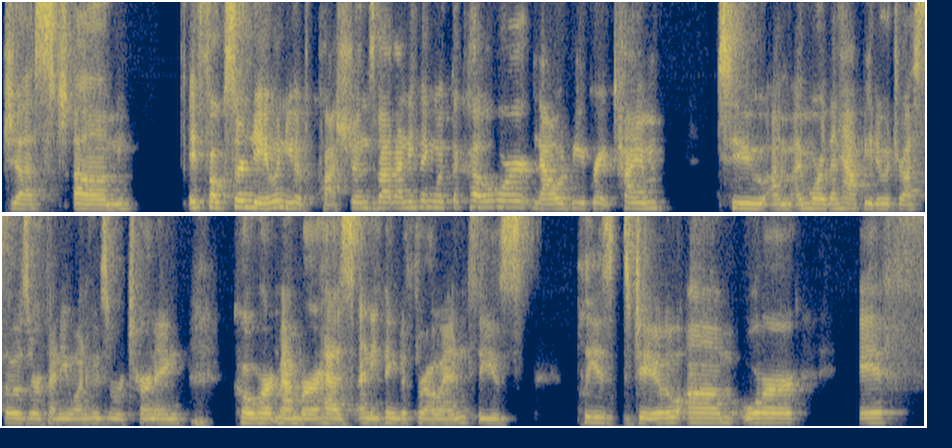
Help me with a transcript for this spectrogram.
just, um, if folks are new and you have questions about anything with the cohort, now would be a great time to, I'm, I'm more than happy to address those or if anyone who's a returning cohort member has anything to throw in, please, please do. Um, or if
